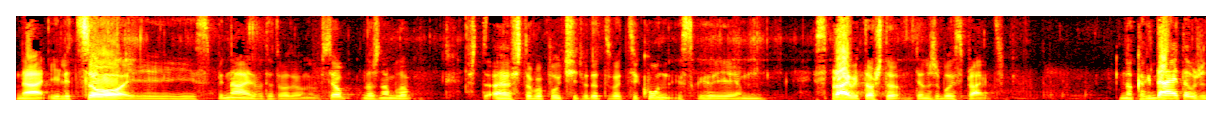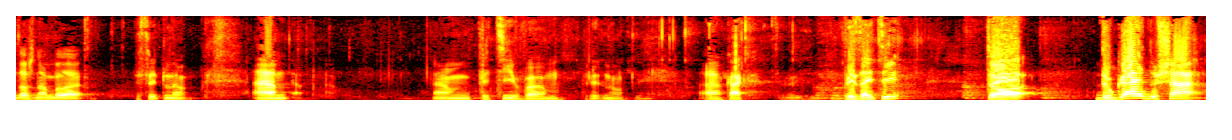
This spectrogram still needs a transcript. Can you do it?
Да, и лицо, и спина, и вот это вот, все должно было, э, чтобы получить вот этот вот тикун, исправить то, что тебе нужно было исправить. Но когда это уже должно было действительно эм, эм, прийти в, эм, ну, э, как? Произойти, то другая душа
